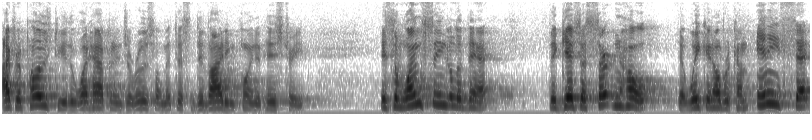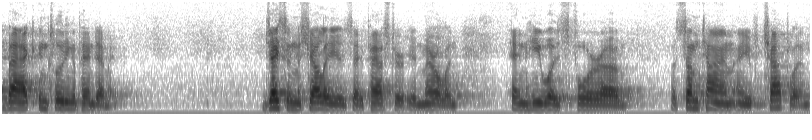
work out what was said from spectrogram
I propose to you that what happened in Jerusalem at this dividing point of history is the one single event that gives us certain hope that we can overcome any setback, including a pandemic. Jason Micheli is a pastor in Maryland, and he was for uh, some time a chaplain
